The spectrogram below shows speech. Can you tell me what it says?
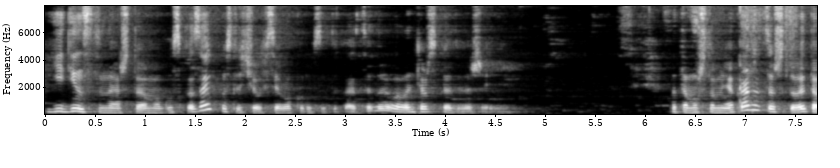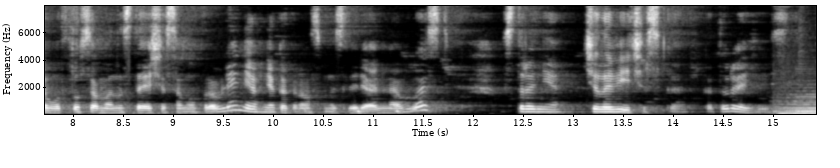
Единственное, что я могу сказать, после чего все вокруг затыкаются, я говорю, волонтерское движение. Потому что мне кажется, что это вот то самое настоящее самоуправление, в некотором смысле реальная власть в стране, человеческая, которая есть.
